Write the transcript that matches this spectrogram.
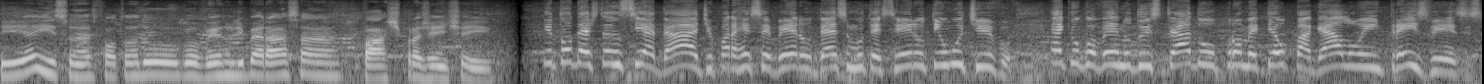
E é isso, né? Faltando o governo liberar essa parte para a gente aí. E toda esta ansiedade para receber o 13º tem um motivo. É que o governo do estado prometeu pagá-lo em três vezes.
